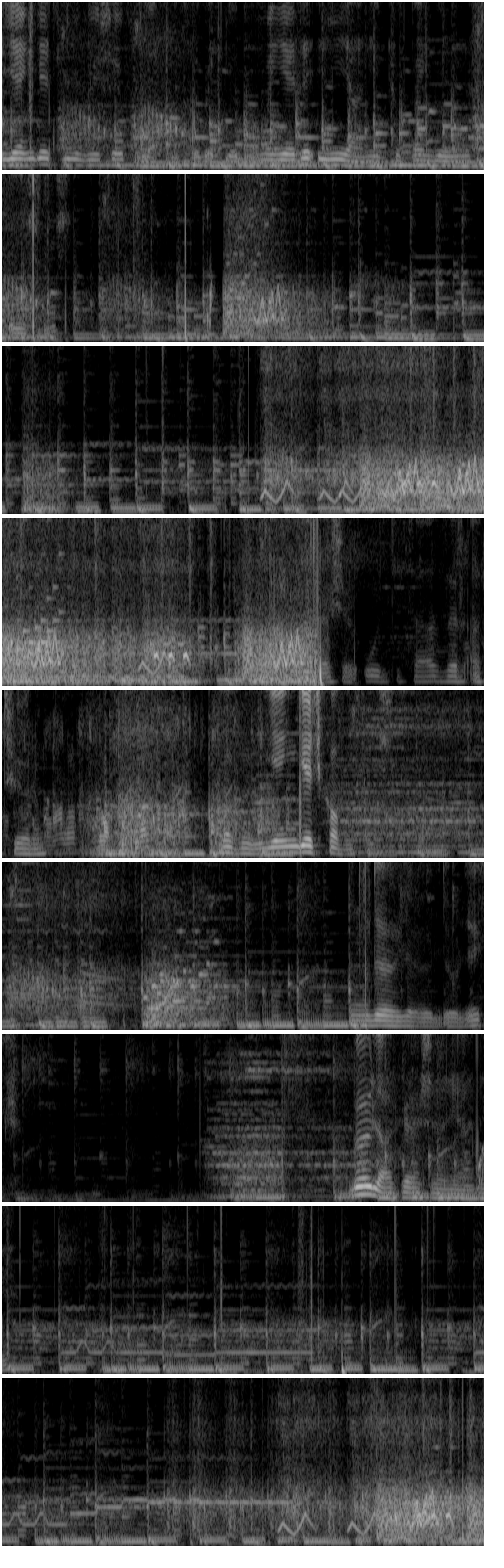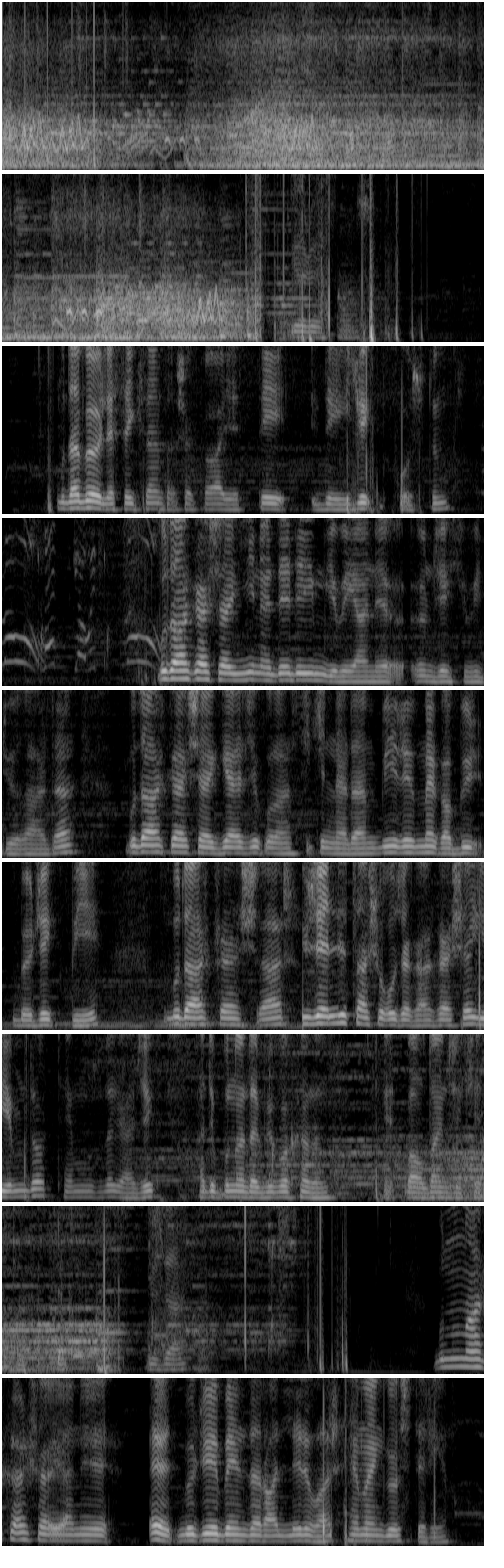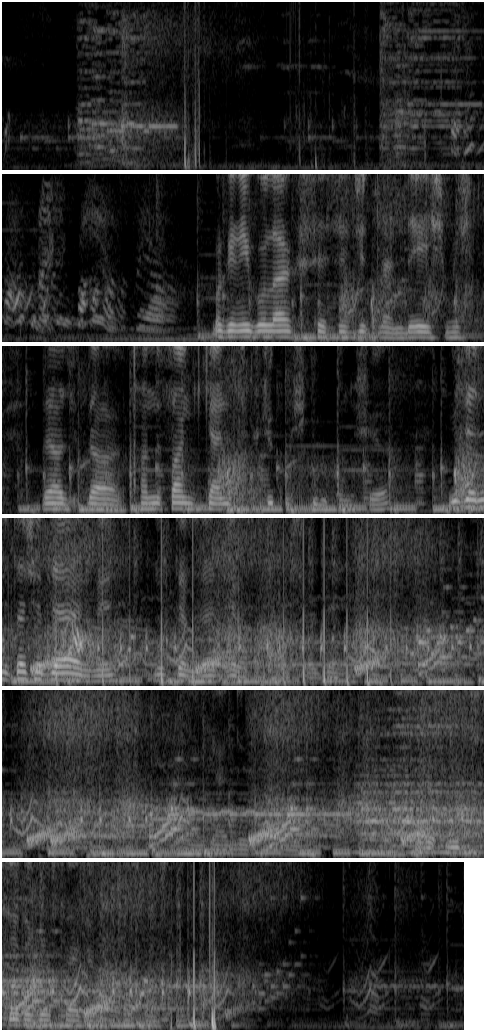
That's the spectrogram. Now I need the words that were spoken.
Yengeç gibi bir şey fırlatması bekliyordum ama yeri iyi yani çoktan görünüş değişmiş. Ultisi hazır atıyorum. Bakın yengeç kafası işte. Bunu da öyle öldürdük. Böyle arkadaşlar yani. Da böyle 80 taşa gayet de değecek bir kostüm. Bu da arkadaşlar yine dediğim gibi yani önceki videolarda. Bu da arkadaşlar gelecek olan skinlerden biri mega böcek bir. Bu da arkadaşlar 150 taş olacak arkadaşlar 24 Temmuz'da gelecek. Hadi buna da bir bakalım. Evet baldan ceket taktık. Güzel. Bunun arkadaşlar yani Evet böceğe benzer halleri var. Hemen göstereyim. Bakın ilk olarak sesi cidden değişmiş. Birazcık daha hani sanki kendisi küçükmüş gibi konuşuyor. 150 taşa değer mi? Muhtemelen evet arkadaşlar değer. Aa, geldi. Ultisiyi de göstereceğim kasarsam.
